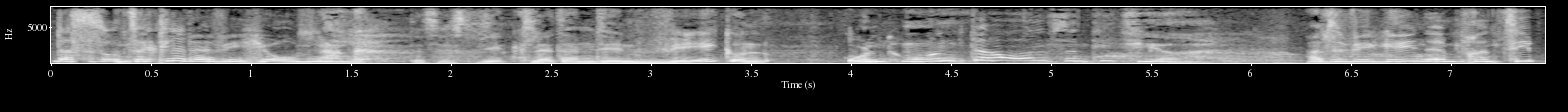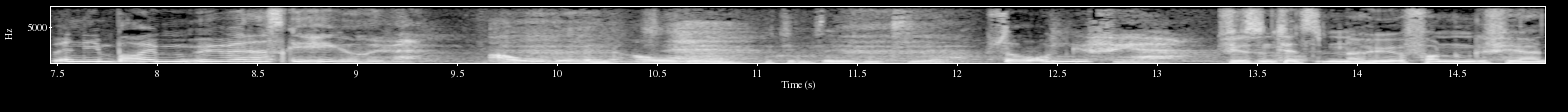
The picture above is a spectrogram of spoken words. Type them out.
Das ist unser Kletterweg hier oben lang. Das heißt, wir klettern den Weg und Und unter uns sind die Tiere. Also wir gehen im Prinzip in den Bäumen über das Gehege rüber. Auge in Auge mit dem wilden Tier. So ungefähr. Wir sind jetzt in einer Höhe von ungefähr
